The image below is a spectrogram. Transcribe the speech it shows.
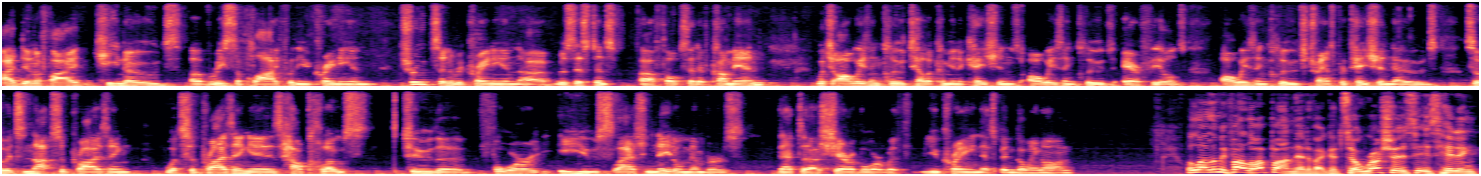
identified key nodes of resupply for the Ukrainian troops and the Ukrainian uh, resistance uh, folks that have come in, which always include telecommunications, always includes airfields, always includes transportation nodes. So it's not surprising. What's surprising is how close to the four EU slash NATO members that uh, share a border with Ukraine that's been going on. Well, let me follow up on that if I could. So Russia is, is hitting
